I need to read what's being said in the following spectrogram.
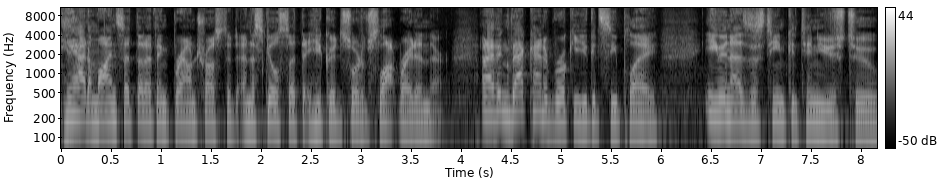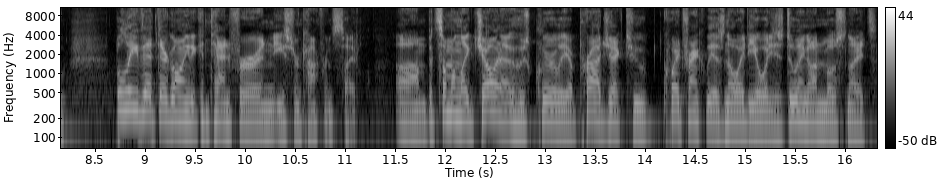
he had a mindset that I think Brown trusted and a skill set that he could sort of slot right in there. And I think that kind of rookie you could see play, even as this team continues to believe that they're going to contend for an Eastern Conference title. Um, but someone like Jonah, who's clearly a project, who quite frankly has no idea what he's doing on most nights,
